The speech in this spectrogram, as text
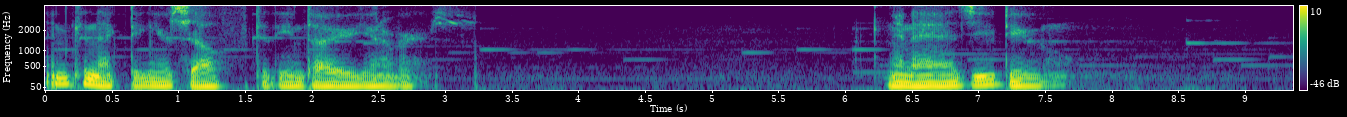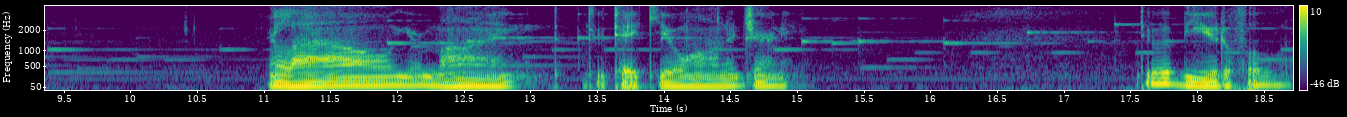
and connecting yourself to the entire universe. And as you do, allow to take you on a journey to a beautiful,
